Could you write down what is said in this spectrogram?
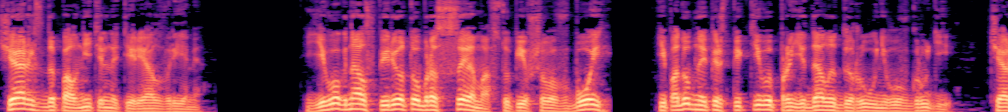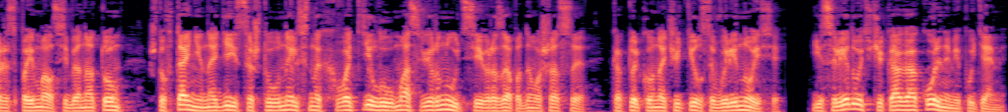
Чарльз дополнительно терял время. Его гнал вперед образ Сэма, вступившего в бой, и подобная перспектива проедала дыру у него в груди. Чарльз поймал себя на том, что втайне надеется, что у Нельсона хватило ума свернуть с северо-западного шоссе, как только он очутился в Иллинойсе, и следовать в Чикаго окольными путями.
